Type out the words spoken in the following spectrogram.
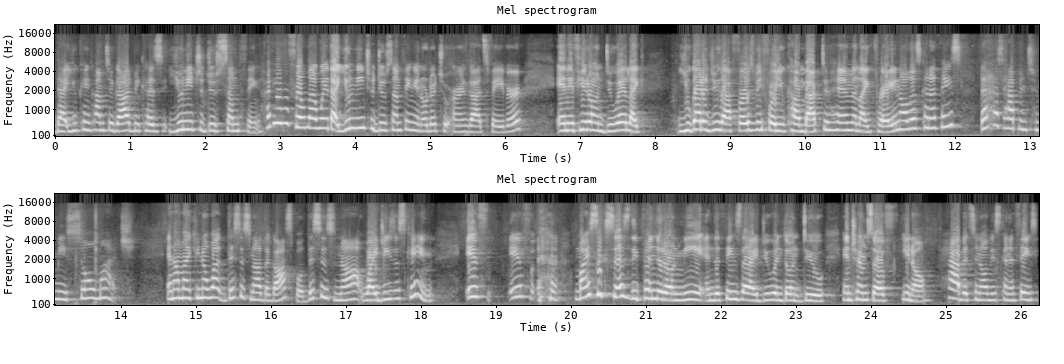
that you can come to God because you need to do something. Have you ever felt that way that you need to do something in order to earn God's favor? And if you don't do it, like you got to do that first before you come back to him and like pray and all those kind of things? That has happened to me so much. And I'm like, you know what? This is not the gospel. This is not why Jesus came. If if my success depended on me and the things that I do and don't do in terms of, you know, habits and all these kind of things,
